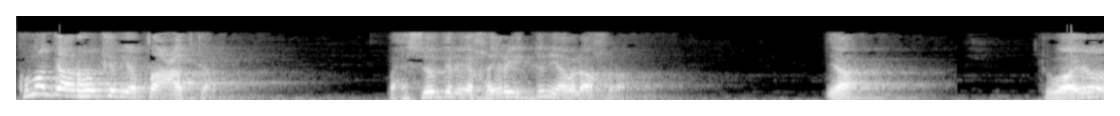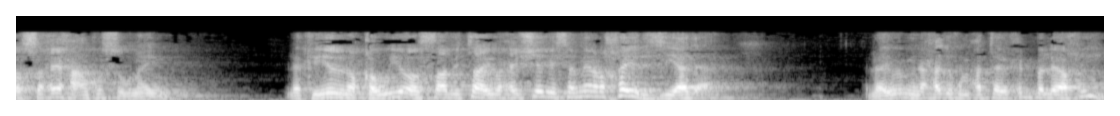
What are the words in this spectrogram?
kuma gaaraho keliya taacaadka waxaa soo gelaya khayray dunya waalaakhira ya. Riwaayo saxiixa aan ku sugnayn. Laakiin iyaduna qawiye oo haabitahay waxay sheegaysaa min alkhayr ziyaada ah. Laa yuumin axadukum xata yuxiba liakhiih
